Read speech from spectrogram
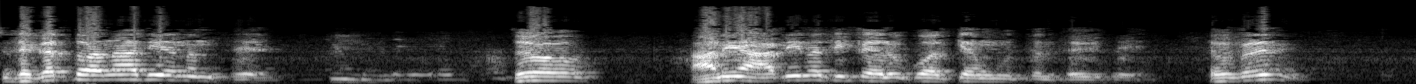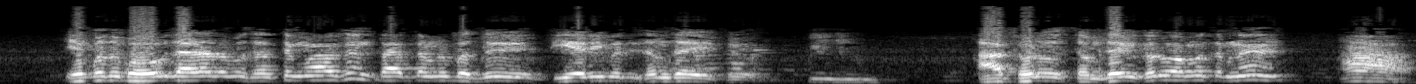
જગત તો અનાદિ અનંત છે. જો આની આદિ નથી પહેલું કોજ કેમ ઉત્પન્ન થયું છે? ખબર ને? એ બધું બહુ દાડા તમે સત્સંગમાં આવશે ને ત્યારે તમને બધું થિયરી બધી સમજાવી છું. આ થોડું સમજાવ્યું ખરું આમાં તમને? હા.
